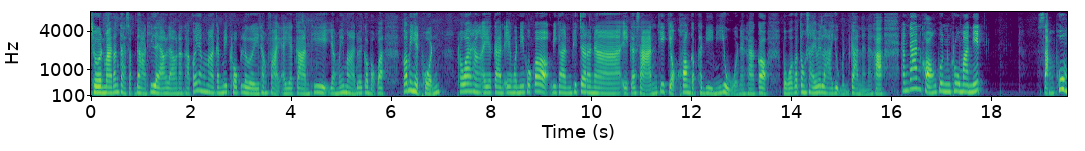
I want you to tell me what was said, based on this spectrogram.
เชิญมาตั้งแต่สัปดาห์ที่แล้วแล้วนะคะ ก็ยังมากันไม่ครบเลยทางฝ่ายอายการที่ยังไม่มาด้วยก็บอกว่าก็มีเหตุผล เพราะว่าทางอายการเองวันนี้เขาก็มีการพิจารณาเอกสารที่เกี่ยวข้องกับคดีนี้อยู่นะคะ ก็บอกว่าก็ต้องใช้เวลาอยู่เหมือนกันนะคะ ทางด้านของคุณครูมานิตสังพุ่ม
